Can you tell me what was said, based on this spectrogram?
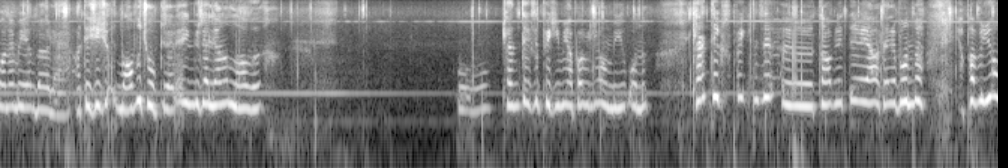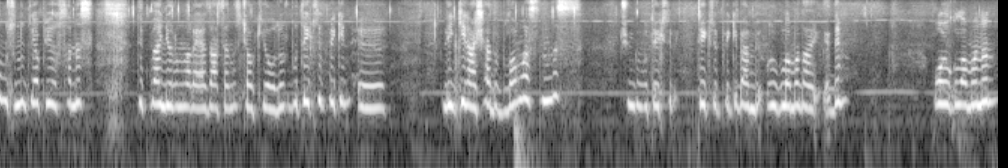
Bonemil. Bonemil böyle. Ateşi lavı çok güzel. En güzel yanı lavı. Oo, kendi tekstil pekimi yapabiliyor muyum onu? Kendi tekstil pekinizi e, tablette veya telefonda yapabiliyor musunuz? Yapıyorsanız lütfen yorumlara yazarsanız çok iyi olur. Bu tekstil pekin e, linkini aşağıda bulamazsınız. Çünkü bu tekstil, tekstil peki ben bir uygulamadan yükledim. O uygulamanın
